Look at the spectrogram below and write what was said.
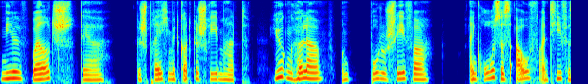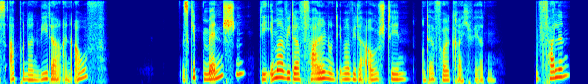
Neil Welch, der Gespräche mit Gott geschrieben hat, Jürgen Höller und Bodo Schäfer, ein großes Auf, ein tiefes Ab und dann wieder ein Auf. Es gibt Menschen, die immer wieder fallen und immer wieder aufstehen und erfolgreich werden. Fallen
